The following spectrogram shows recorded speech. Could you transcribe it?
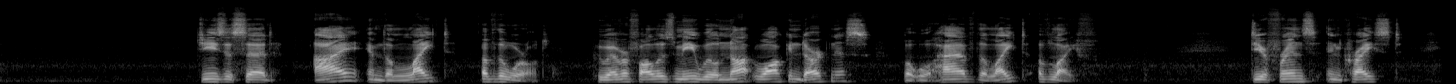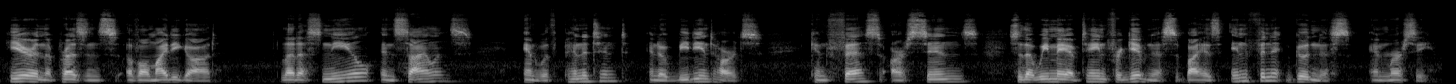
Jesus said, I am the light of the world. Whoever follows me will not walk in darkness, but will have the light of life. Dear friends in Christ, here in the presence of Almighty God, let us kneel in silence and with penitent and obedient hearts confess our sins so that we may obtain forgiveness by His infinite goodness and mercy.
